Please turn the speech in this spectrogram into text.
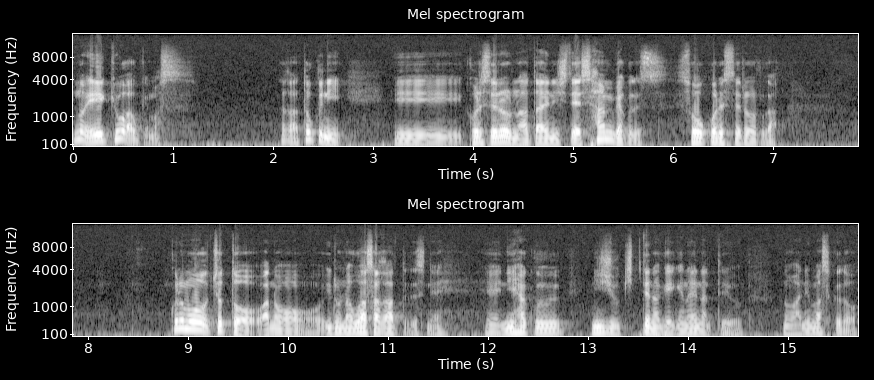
の影響は受けます。だから特に、えー、コレステロールの値にして300です。総コレステロールが。これもちょっとあのいろんな噂があってですね220切ってなきゃいけないなんていうのもありますけど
